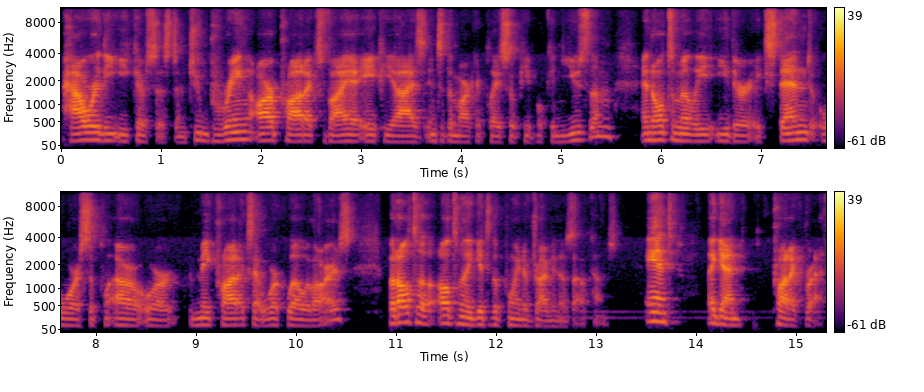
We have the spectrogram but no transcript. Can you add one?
power the ecosystem, to bring our products via APIs into the marketplace so people can use them and ultimately either extend or supply or, or make products that work well with ours, but also ultimately get to the point of driving those outcomes. And again, product breadth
